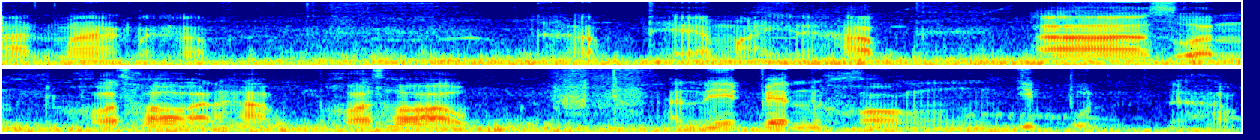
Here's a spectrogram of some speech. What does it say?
านมากนะครับนะครับแท้ใหม่นะครับอ่าส่วนคอท่อนะครับคอท่ออันนี้เป็นของญี่ปุ่นนะครับ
